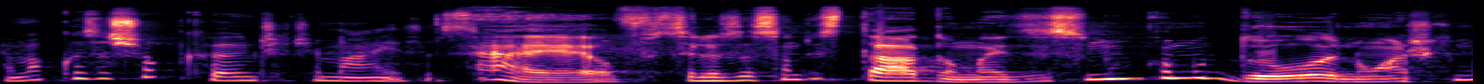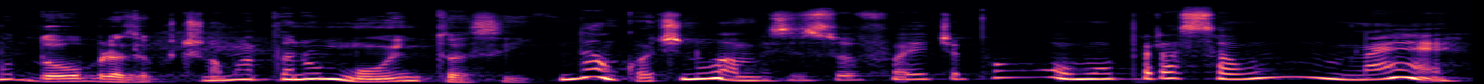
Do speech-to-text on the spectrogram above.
é uma coisa chocante demais, assim. Ah, é a oficialização do Estado, mas isso nunca mudou, eu não acho que mudou, o Brasil continua matando muito, assim. Não, continua, mas isso foi, tipo, uma operação, né,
